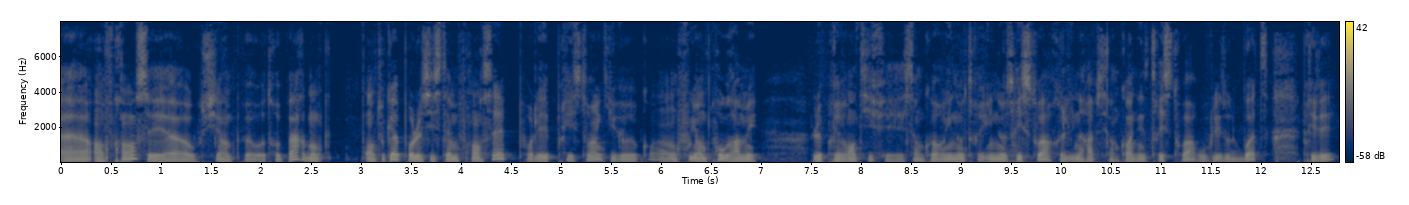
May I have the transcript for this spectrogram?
en France et aussi un peu autre part. Donc, en tout cas pour le système français, pour les préhistoriens qui euh, on fouille en programmé. Le préventif, c'est encore une autre, une autre histoire. L'INRAP, c'est encore une autre histoire, ou les autres boîtes privées.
